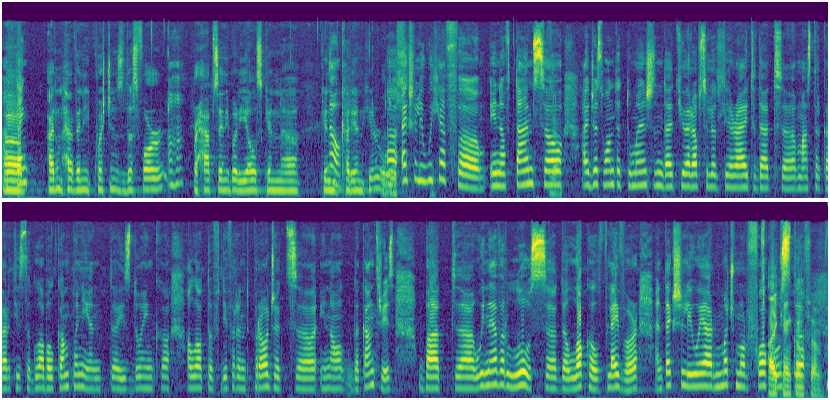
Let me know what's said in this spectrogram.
Uh, uh, thank- I don't have any questions thus far. Uh-huh. Perhaps anybody else can uh, can No. cut in here. Or Uh, actually, we have uh, enough time, so Yeah. I just wanted to mention that you are absolutely right that uh, Mastercard is a global company and uh, is doing uh, a lot of different projects uh, in all the countries, but uh, we never lose uh, the local flavor, and actually we are much more focused. I can confirm.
